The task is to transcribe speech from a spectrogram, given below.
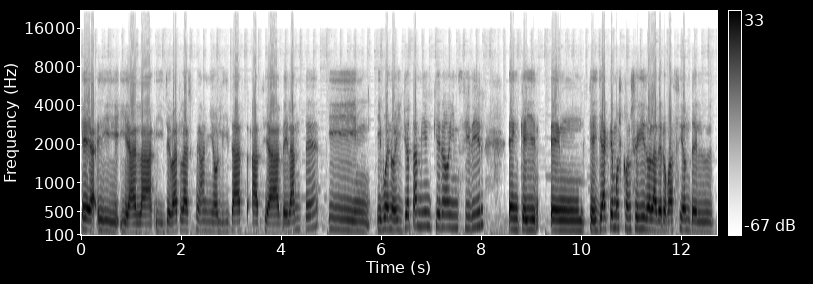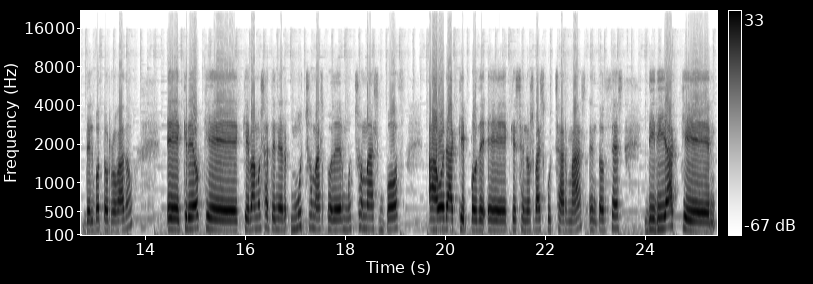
eh, y, a llevar la españolidad hacia adelante. Y, bueno, y yo también quiero incidir en que, ya que hemos conseguido la derogación del, voto rogado, eh, creo que vamos a tener mucho más poder, mucho más voz ahora que, eh, que se nos va a escuchar más. Entonces, diría que,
